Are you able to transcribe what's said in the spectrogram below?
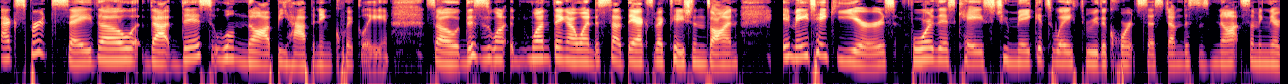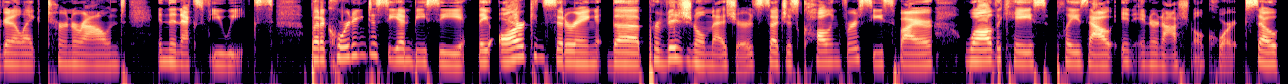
Experts say though that this will not be happening quickly. So this is one one thing I wanted to set the expectations on. It may take years for this case to make its way through the court system. This is not something they're going to like turn around in the next few weeks. But according to CNBC, they are considering the provisional measures such as calling for a ceasefire while the case plays out in international court. So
